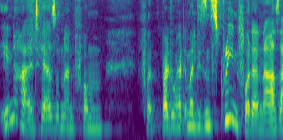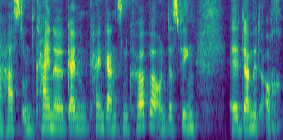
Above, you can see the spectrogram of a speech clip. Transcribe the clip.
Inhalt her, sondern vom, von, weil du halt immer diesen Screen vor der Nase hast und keine, keinen, keinen ganzen Körper. Und deswegen äh, damit auch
